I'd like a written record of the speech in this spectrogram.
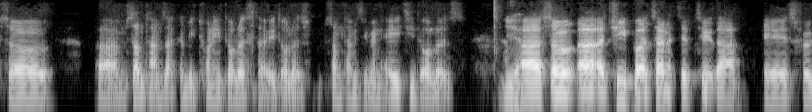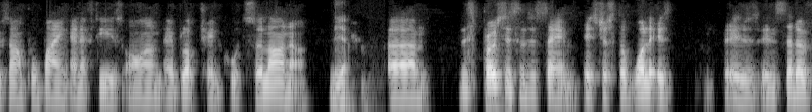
So um, sometimes that could be twenty dollars, thirty dollars, sometimes even eighty dollars. Yeah, Uh, so uh, a cheaper alternative to that is, for example, buying NFTs on a blockchain called Solana. Yeah. Um, this process is the same. It's just the wallet is is instead of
